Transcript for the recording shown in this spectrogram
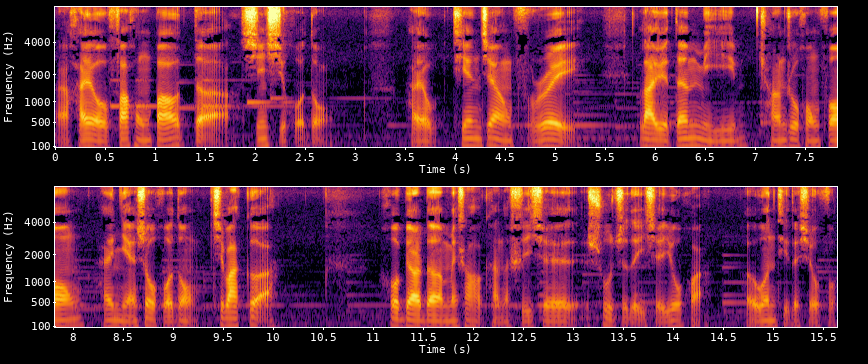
啊，还有发红包的欣喜活动，还有天降福瑞、腊月灯谜、常驻红枫，还有年兽活动七八个啊。后边的没啥好看的，是一些数值的一些优化和问题的修复。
